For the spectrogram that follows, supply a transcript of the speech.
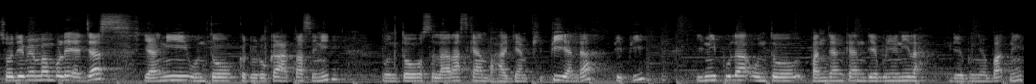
So dia memang boleh adjust Yang ni untuk kedudukan atas ini Untuk selaraskan bahagian pipi anda Pipi. Ini pula untuk panjangkan dia punya ni lah Dia punya butt ni.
